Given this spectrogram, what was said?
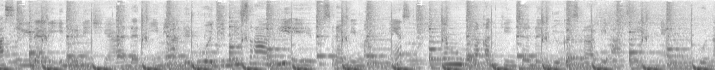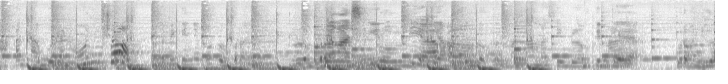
asli dari Indonesia dan ini ada dua jenis serabi yaitu serabi manis yang menggunakan kinca dan juga serabi asin yang menggunakan taburan oncom. tapi kayaknya gue belum pernah belum pernah yang asin belum. Iya yang kalau asin belum pernah. sama sih belum mungkin pernah. kayak kurang juga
